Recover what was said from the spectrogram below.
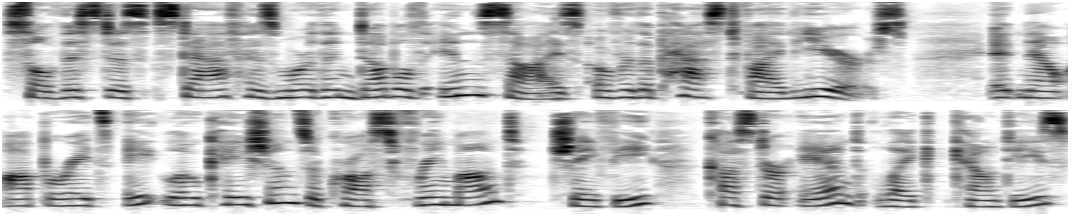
Solvista's staff has more than doubled in size over the past five years. It now operates eight locations across Fremont, Chaffee, Custer, and Lake counties,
